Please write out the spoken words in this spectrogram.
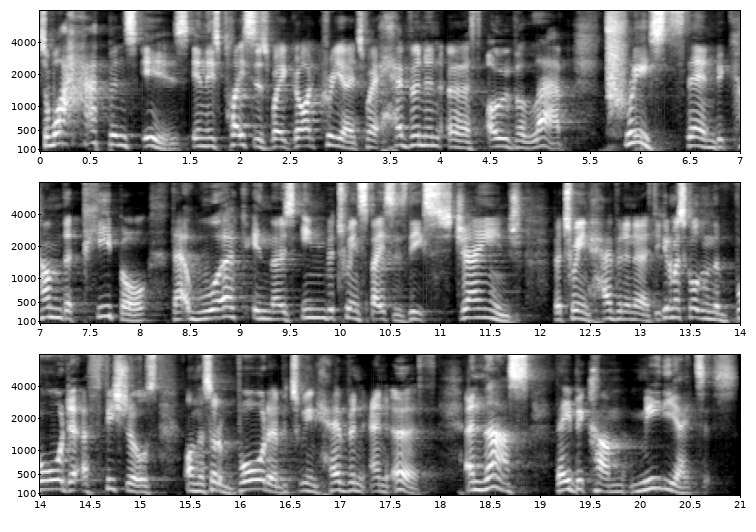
So, what happens is in these places where God creates, where heaven and earth overlap, priests then become the people that work in those in between spaces, the exchange between heaven and earth. You could almost call them the border officials on the sort of border between heaven and earth. And thus, they become mediators.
